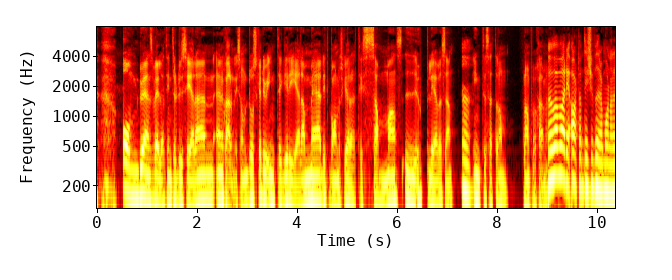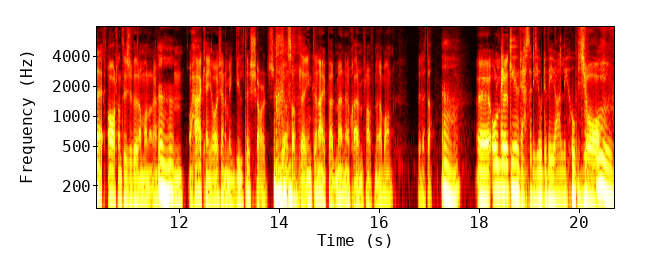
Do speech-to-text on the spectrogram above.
om du ens väljer att introducera en, en skärm, liksom, då ska du integrera med ditt barn. Du ska göra det tillsammans i upplevelsen. Ja. Inte sätta dem framför skärmen. Men vad var det, 18 till 24 månader? 18 till 24 månader. Mhm. Mm. Och här kan jag känna mig guilty charge. Jag satte inte en iPad, men en skärm framför mina barn vid detta. Ja. Eh, ålder... Men gud, alltså det gjorde vi ju allihop. Ja, Uh.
